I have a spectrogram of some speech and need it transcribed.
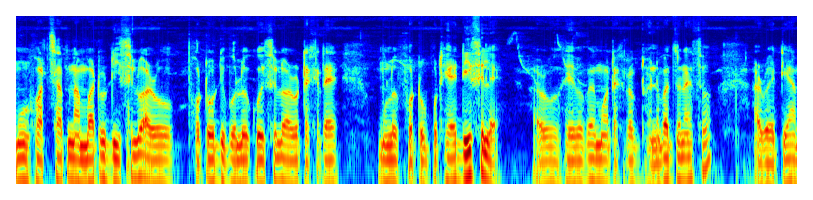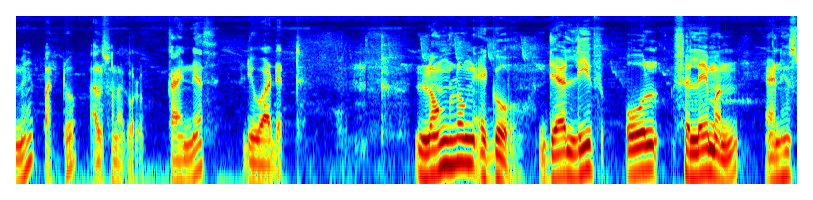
মোৰ হোৱাটছআপ নাম্বাৰটো দিছিলোঁ আৰু ফটো দিবলৈ কৈছিলোঁ আৰু তেখেতে মোলৈ ফটো পঠিয়াই দিছিলে। আৰু সেইবাবে মই তেখেতক ধন্যবাদ জনাইছোঁ। আৰু এতিয়া আমি পাঠটো আলোচনা কৰোঁ। Kindness rewarded long long ago' there live old Philemon and his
